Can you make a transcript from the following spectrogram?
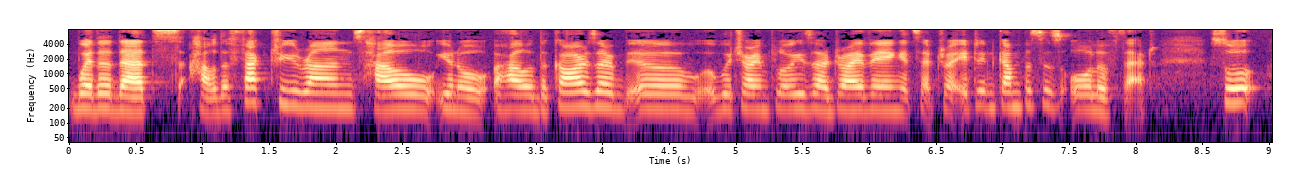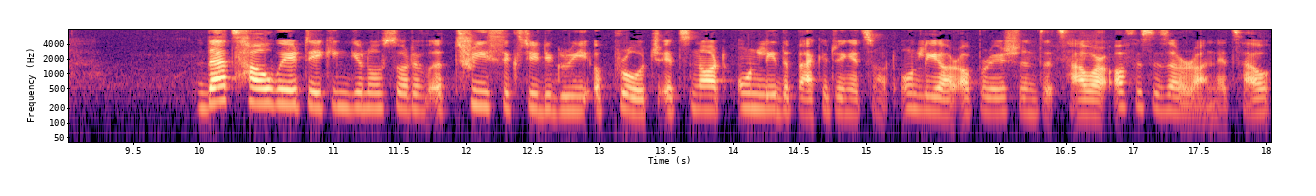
whether that's how the factory runs, how you know how the cars are, uh, which our employees are driving, etc. It encompasses all of that. So that's how we're taking you know sort of a 360 degree approach it's not only the packaging it's not only our operations it's how our offices are run it's how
